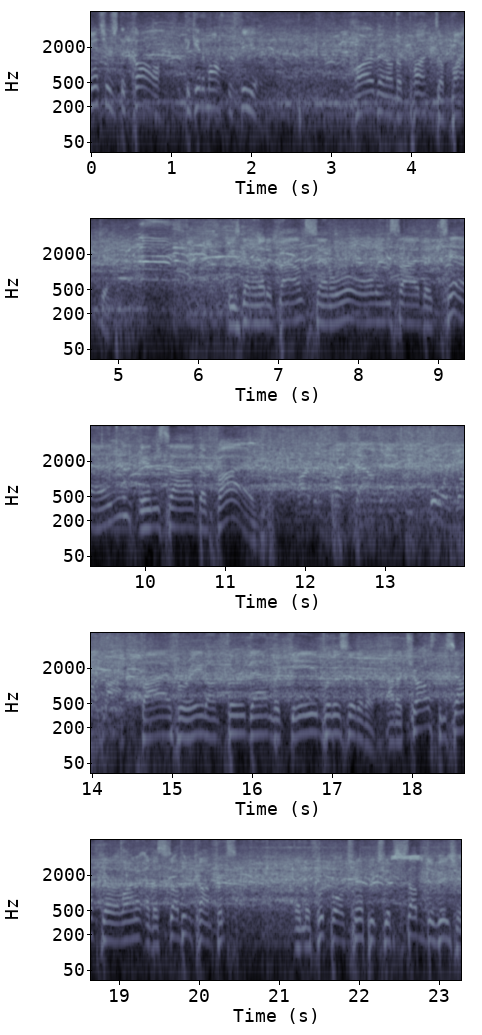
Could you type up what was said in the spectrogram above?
Answers the call to get him off the field. Harvin on the punt to Botkin. He's going to let it bounce and roll inside the 10, inside the 5. Five for eight on third down. The game for the Citadel. Out of Charleston, South Carolina, and the Southern Conference in the football championship subdivision.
